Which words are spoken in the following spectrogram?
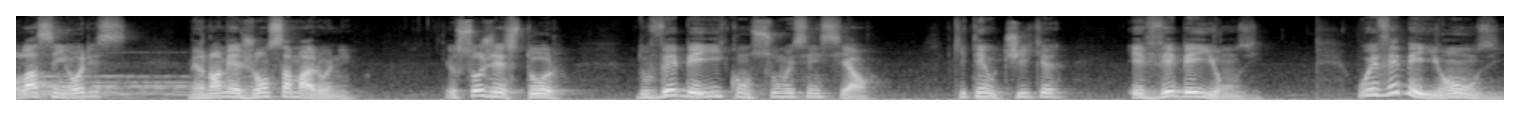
Olá, senhores. Meu nome é João Samaroni. Eu sou gestor do VBI Consumo Essencial, que tem o ticker EVBI11. O EVBI11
